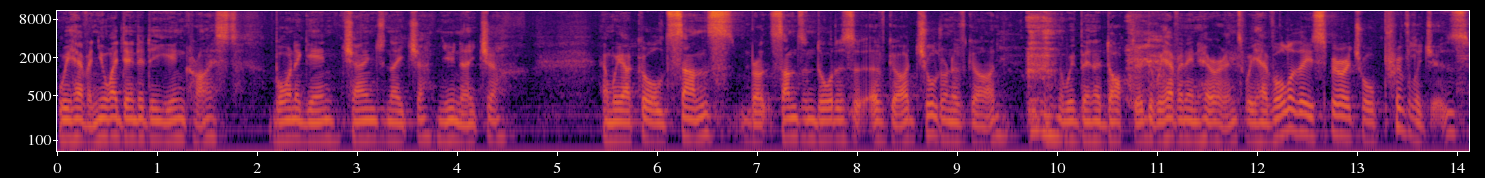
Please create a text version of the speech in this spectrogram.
We have a new identity in Christ, born again, changed nature, new nature. And we are called sons, sons and daughters of God, children of God. We've been adopted. We have an inheritance. We have all of these spiritual privileges.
